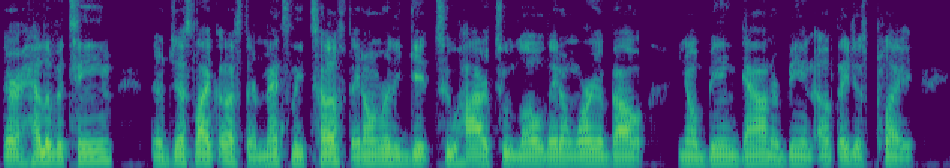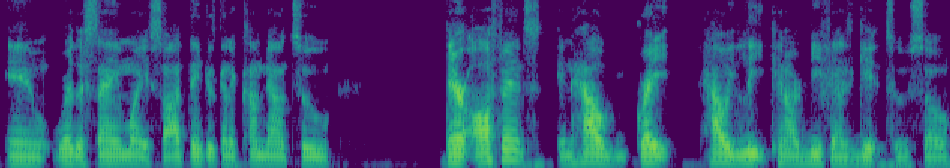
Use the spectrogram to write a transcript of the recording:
They're a hell of a team. They're just like us. They're mentally tough. They don't really get too high or too low. They don't worry about, you know, being down or being up. They just play. And we're the same way. So I think it's going to come down to their offense and how great, how elite can our defense get to. So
